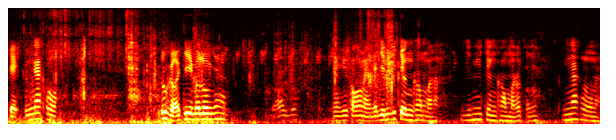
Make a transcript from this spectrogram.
kẹt cứng ngắc luôn. Chú gỡ chim ra luôn nha. Ngay cái con này nó dính cái chân không mà. Dính cái chân không mà nó cũng cứng ngắc luôn nè.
